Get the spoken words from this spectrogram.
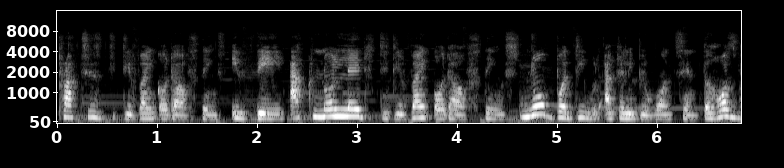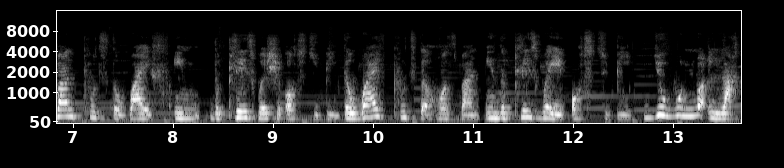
practice the divine order of things if they acknowledge the divine divine order of things, nobody would actually be wanting. The husband puts the wife in the place where she ought to be. The wife puts the husband in the place where he ought to be. You will not lack.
